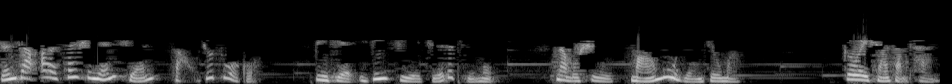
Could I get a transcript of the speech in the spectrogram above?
人家二三十年前早就做过，并且已经解决的题目，那不是盲目研究吗？各位想想看，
